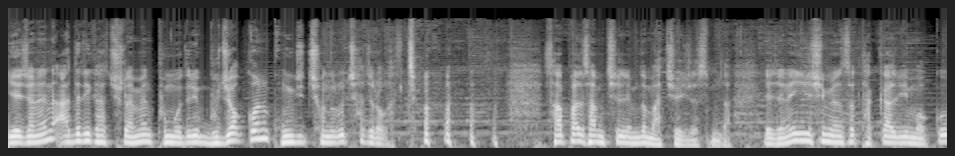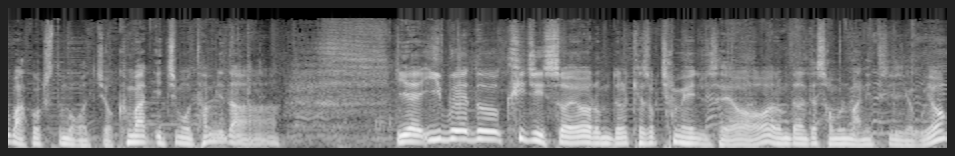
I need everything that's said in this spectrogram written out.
예전에는 아들이 가출하면 부모들이 무조건 공지천으로 찾으러 갔죠. 4837님도 맞춰주셨습니다. 예전에 일 쉬면서 닭갈비 먹고 막국수도 먹었죠. 그 맛 잊지 못합니다. 예, 2부에도 퀴즈 있어요. 여러분들 계속 참여해 주세요. 여러분들한테 선물 많이 드리려고요.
